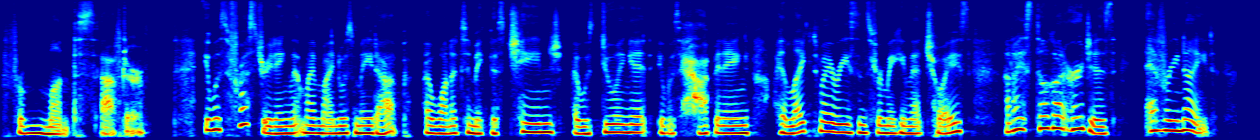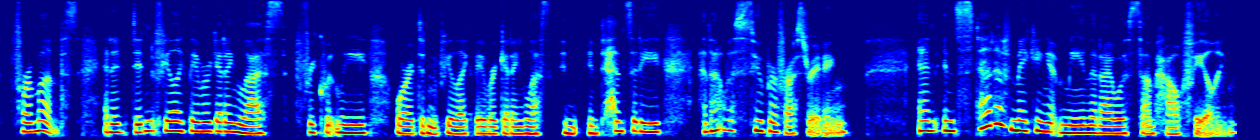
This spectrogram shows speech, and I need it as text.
for months after. It was frustrating that my mind was made up. I wanted to make this change. I was doing it. It was happening. I liked my reasons for making that choice. And I still got urges every night for months. And it didn't feel like they were getting less frequently, or it didn't feel like they were getting less in intensity. And that was super frustrating. And instead of making it mean that I was somehow failing,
